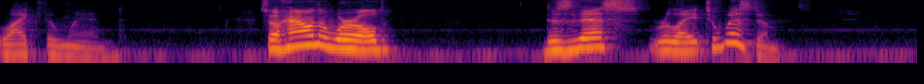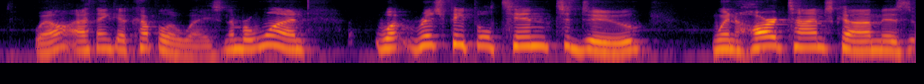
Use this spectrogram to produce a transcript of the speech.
like the wind. So, how in the world does this relate to wisdom? Well, I think a couple of ways. Number one, what rich people tend to do when hard times come is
